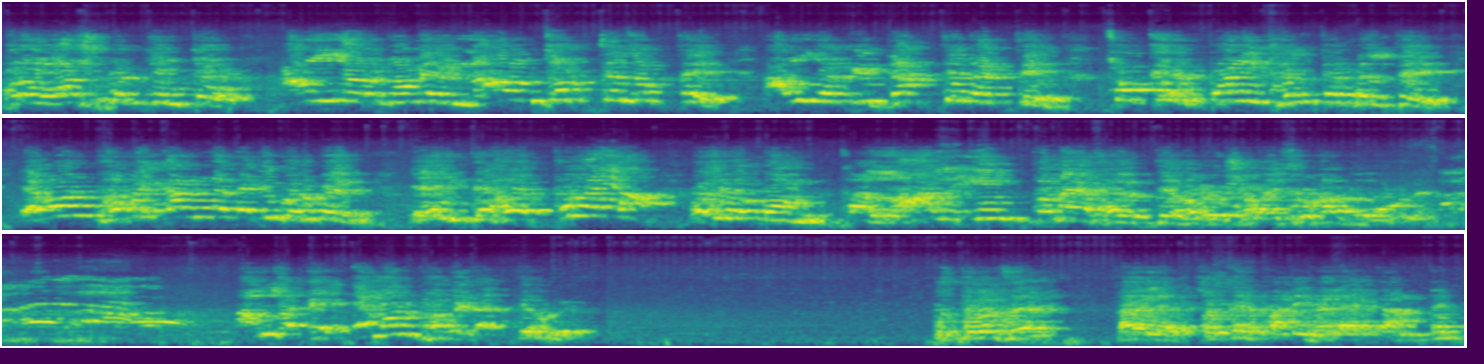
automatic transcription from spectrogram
মরা লাশ পর্যন্ত আল্লাহর নামের নাম জপতে জপতে, আল্লাহকে ডাকতে ডাকতে, চোখের পানি ফেলতে ফেলতে এমন ভাবে কান্নাকাটি করবেন, এই দেহ পুরাইয়া ওই রকম লাল বানায় ফেলতে হবে, সবাই সুবহানাল্লাহ বলে। আল্লাহকে এমন ভাবে ডাকতে হবে। বুঝতে পারছেন? তাহলে চোখের পানি ফেলে কানবেন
